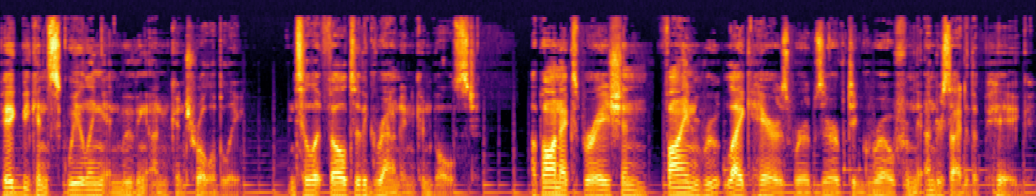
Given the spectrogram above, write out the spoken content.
Pig began squealing and moving uncontrollably until it fell to the ground and convulsed. Upon expiration, fine root like hairs were observed to grow from the underside of the pig.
